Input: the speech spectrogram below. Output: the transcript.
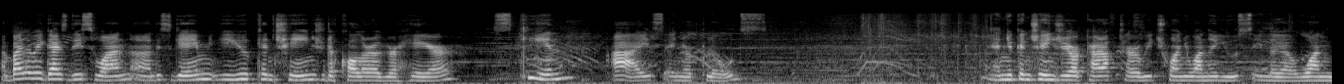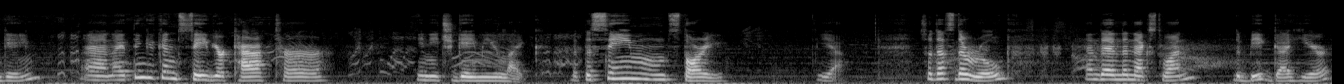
by the way guys this one uh, this game you can change the color of your hair skin eyes and your clothes. And you can change your character which one you want to use in the uh, one game. And I think you can save your character in each game you like. But the same story. Yeah. So that's the rogue. And then the next one the big guy here.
